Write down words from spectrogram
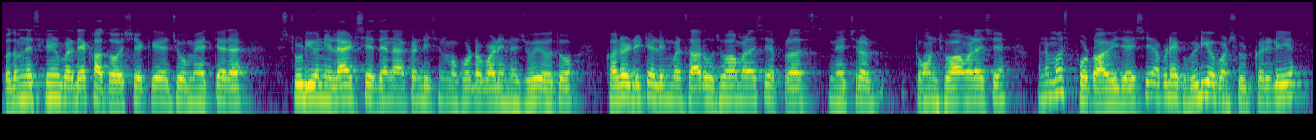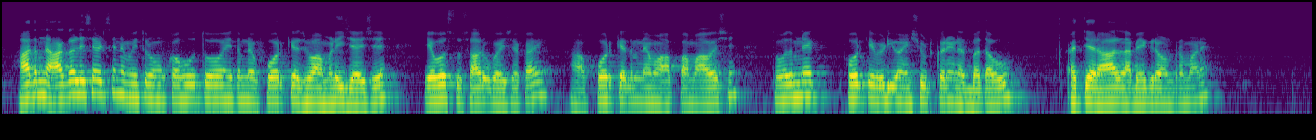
તો તમને સ્ક્રીન પર દેખાતો હશે કે જો મેં અત્યારે સ્ટુડિયોની લાઇટ છે તેના કન્ડિશનમાં ફોટો પાડીને જોયો હતો કલર ડિટેલિંગ પણ સારું જોવા મળે છે, પ્લસ નેચરલ ટોન જોવા મળે છે અને મસ્ત ફોટો આવી જાય છે. આપણે એક વીડિયો પણ શૂટ કરી લઈએ. હા, તમને આગળની સાઈડ છે ને મિત્રો, હું કહું તો અહીં તમને ફોર કે જોવા મળી જાય છે. એ વસ્તુ સારું કહી શકાય. હા ફોર કે તમને એમાં આપવામાં આવે છે. તો હું તમને એક ફોર કે વીડિયો અહીં શૂટ કરીને જ બતાવું. અત્યારે હાલના બેકગ્રાઉન્ડ પ્રમાણે.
